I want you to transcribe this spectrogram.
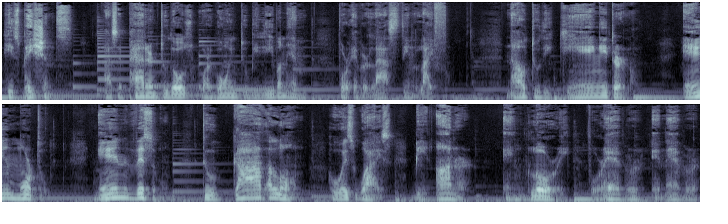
his patience as a pattern to those who are going to believe on him for everlasting life. Now to the King eternal, immortal, invisible, to God alone, who is wise, be honor and glory forever and ever.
